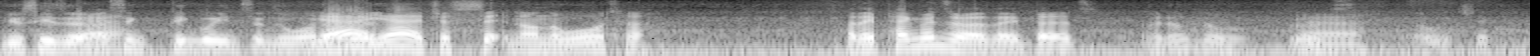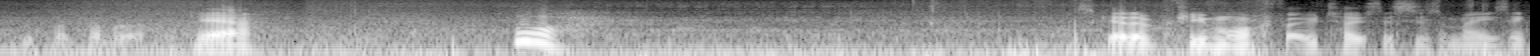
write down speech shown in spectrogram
You see the, Yeah. I think, penguins in the water yeah, there? yeah, just sitting on the water. Are they penguins or are they birds? I don't know. Yeah. I will check with my camera. Yeah. Whew. Let's get a few more photos. This is amazing.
